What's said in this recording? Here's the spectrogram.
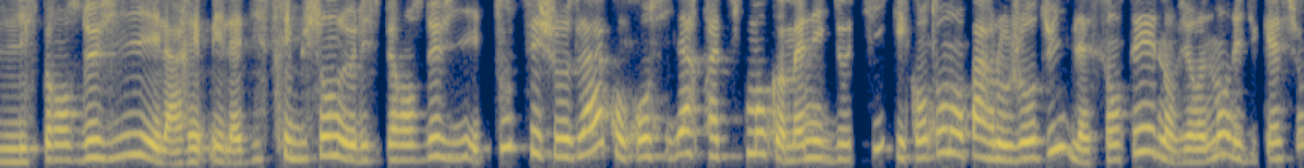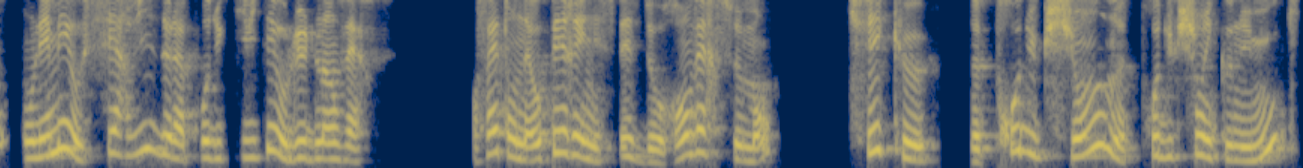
l'espérance de vie et la, et la distribution de l'espérance de vie, et toutes ces choses-là qu'on considère pratiquement comme anecdotiques. Et quand on en parle aujourd'hui de la santé, de l'environnement, de l'éducation, on les met au service de la productivité au lieu de l'inverse. En fait, on a opéré une espèce de renversement qui fait que notre production, notre production économique,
